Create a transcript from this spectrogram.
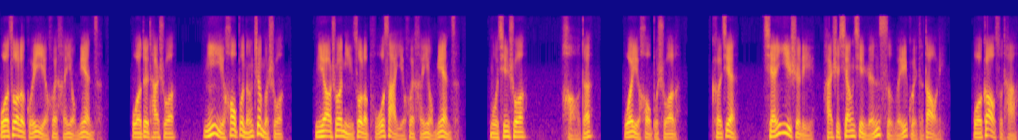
我做了鬼也会很有面子。”我对他说。你以后不能这么说，你要说你做了菩萨也会很有面子。母亲说：“好的，我以后不说了。”可见潜意识里还是相信人死为鬼的道理。我告诉他，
